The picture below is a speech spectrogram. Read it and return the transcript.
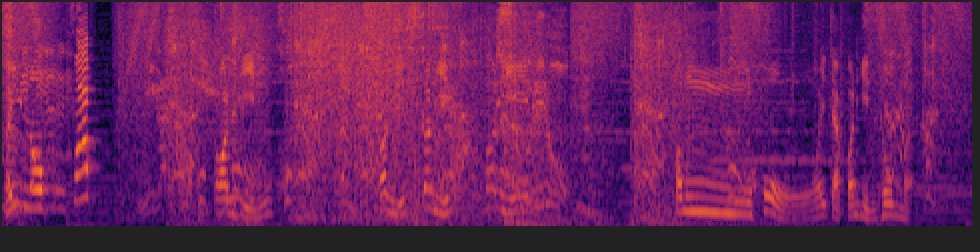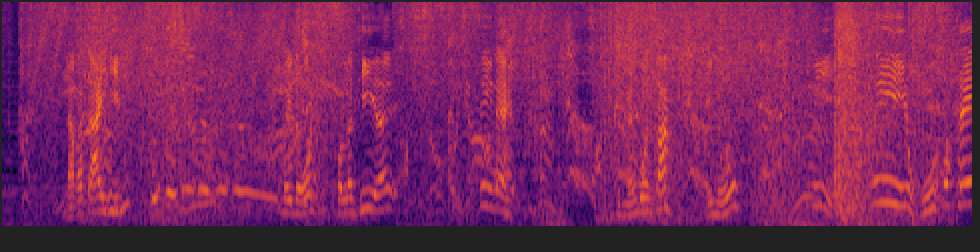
เฮ้ยหลบฟับก้อนหินก้อนหินก้อนหินก้อนหินตุ้มโอ้โหจับก้อนหินทุ่มอะดาวกระจายหิน ไม่โดนคนละที่เลย นี่แน่ขึ้นแมงบนซะไอ้หนู นี่ นี่ โอ้โหโคตรเท่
